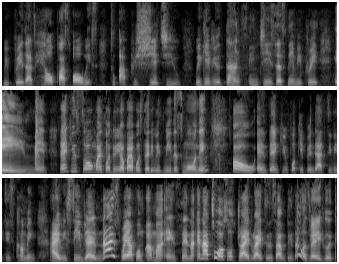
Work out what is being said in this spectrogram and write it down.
We pray that help us always to appreciate you. We give you thanks. In Jesus' name we pray. Amen. Thank you so much for doing your Bible study with me this morning. Oh, and thank you for keeping the activities coming. I received a nice prayer from Amma and Senna, and I too also tried writing something. That was very good.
